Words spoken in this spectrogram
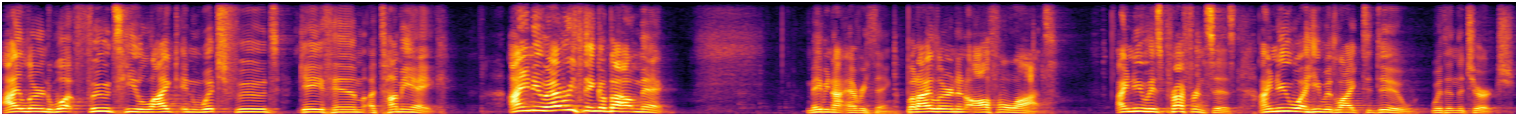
I learned what foods he liked and which foods gave him a tummy ache. I knew everything about Mick. Maybe not everything, but I learned an awful lot. I knew his preferences. I knew what he would like to do within the church.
